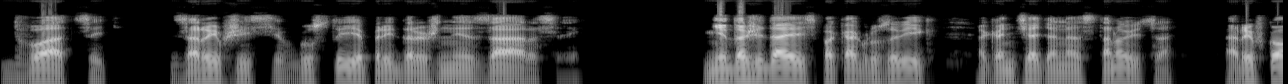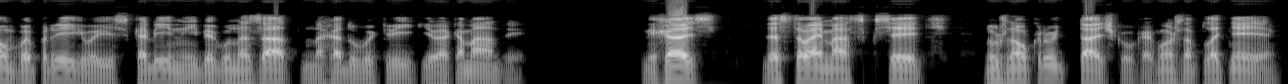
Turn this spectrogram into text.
двадцать, зарывшись в густые придорожные заросли. Не дожидаясь, пока грузовик окончательно остановится, рывком выпрыгиваю из кабины и бегу назад, на ходу выкрикивая команды. Михась, доставай маск-сеть. Нужно укрыть тачку как можно плотнее.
